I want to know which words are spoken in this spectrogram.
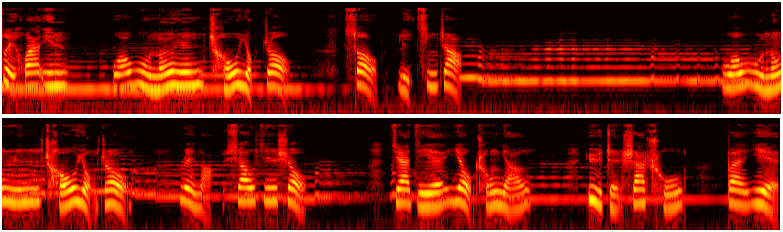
醉花阴，薄雾浓云愁永昼。宋·李清照。薄雾浓云愁永昼，瑞脑消金兽。佳节又重阳，玉枕纱厨，半夜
